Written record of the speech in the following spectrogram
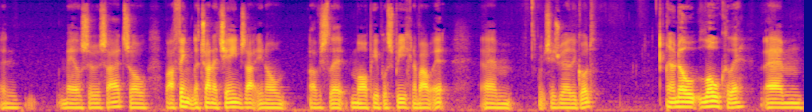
and male suicide. So, but I think they're trying to change that. You know, obviously more people speaking about it, um, which is really good. And I know locally, um,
